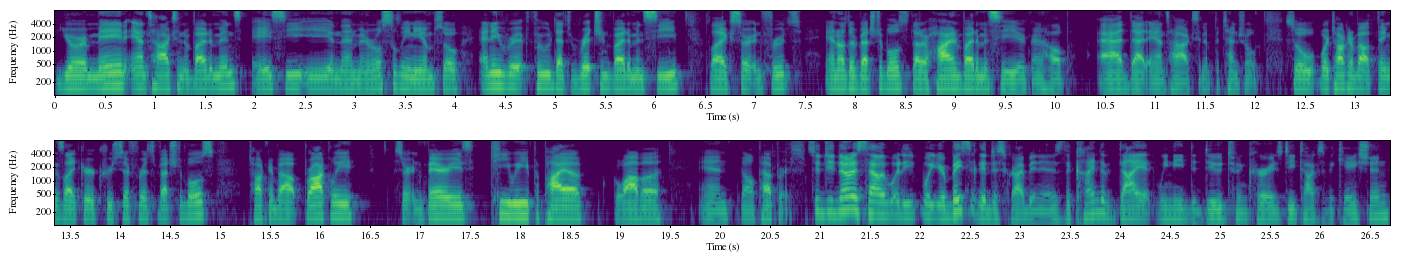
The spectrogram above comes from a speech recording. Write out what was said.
your main antioxidant vitamins A, C, E, and then mineral selenium. So any ri- food that's rich in vitamin C, like certain fruits and other vegetables that are high in vitamin C, are going to help add that antioxidant potential. So we're talking about things like your cruciferous vegetables, talking about broccoli, certain berries, kiwi, papaya, guava, and bell peppers. So, do you notice how what, he, what you're basically describing is the kind of diet we need to do to encourage detoxification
